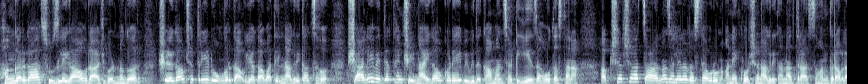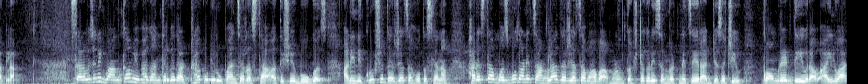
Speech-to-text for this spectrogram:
हंगरगा सुजलेगाव राजगडनगर शेळगाव छत्री डोंगरगाव या गावातील नागरिकांसह शालेय विद्यार्थ्यांची नायगावकडे विविध कामांसाठी ये जा होत असताना अक्षरशः चाळणं झालेल्या रस्त्यावरून अनेक वर्ष नागरिकांना त्रास सहन करावा लागला. सार्वजनिक बांधकाम विभागांतर्गत अठरा कोटी रुपयांचा रस्ता अतिशय बोगस आणि निकृष्ट दर्जाचा होत असल्यानं हा रस्ता मजबूत आणि चांगला दर्जाचा व्हावा म्हणून कष्टकरी संघटनेचे राज्य सचिव कॉम्रेड देवराव आईलवार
